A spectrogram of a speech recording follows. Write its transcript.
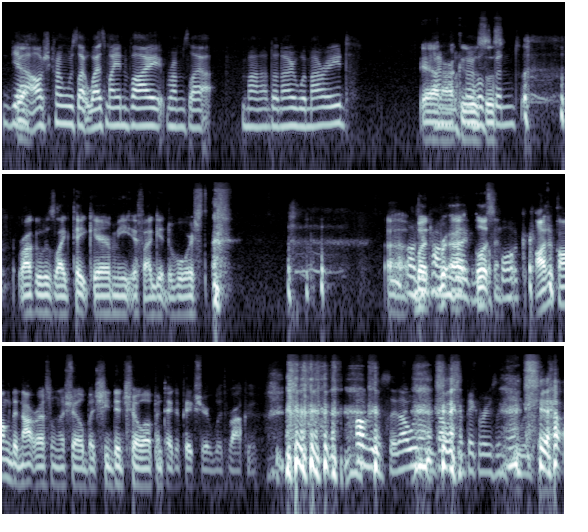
Yeah, yeah. Aja Kong was like, "Where's my invite?" Ram's like, "Man, I don't know. We're married. Yeah, and Raku her was just. Raku was like, "Take care of me if I get divorced." uh, but uh, like, listen, fuck?" Aja Kong did not wrestle in the show, but she did show up and take a picture with Raku. Obviously, that was that was the big reason was yeah,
